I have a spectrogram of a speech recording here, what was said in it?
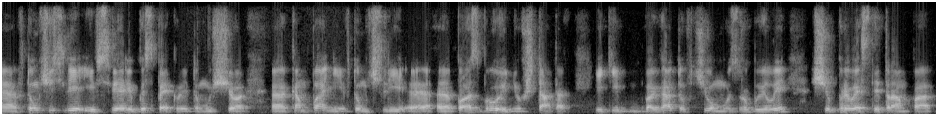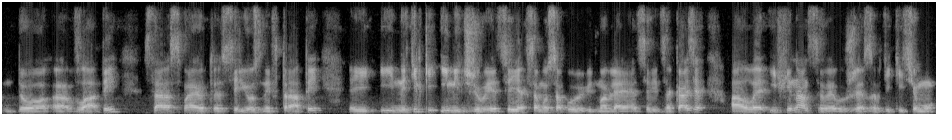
Е, В тому числі і в сфері безпекової, тому що е, кампанії, в тому числі е, по озброєнню в Штатах, які багато в чому зробили, щоб привести Трампа до влади, зараз мають серйозні втрати, і, не тільки іміджеві, це як само собою відмовляється від заказів, але і фінансове вже завдяки цьому.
